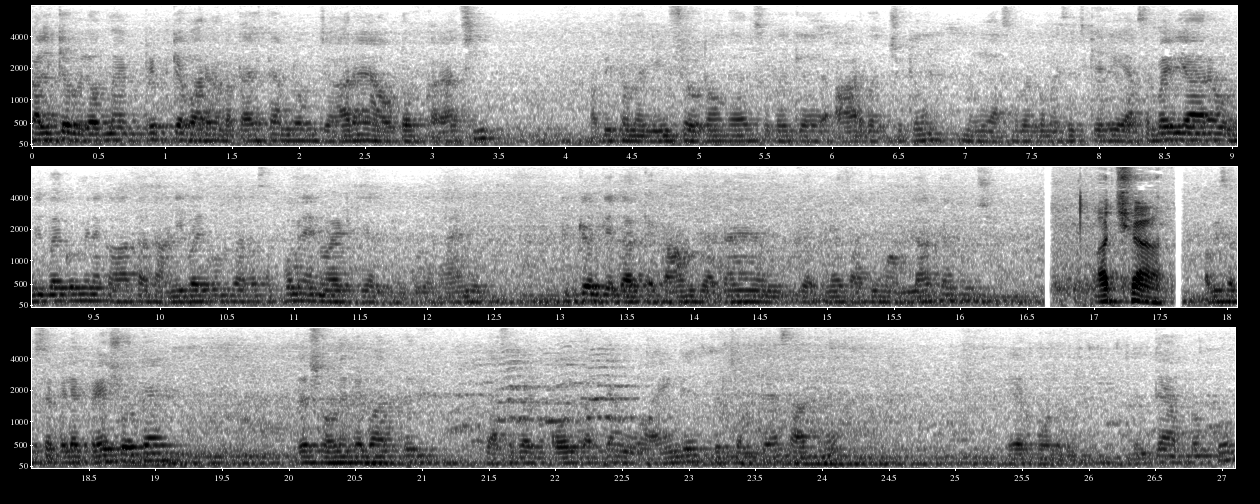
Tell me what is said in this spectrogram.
कल के व्लॉग में ट्रिप के बारे में बताया था हम लोग जा रहे हैं आउट ऑफ़ कराची अभी तो मैं नींद से उठा हूँ यार सुबह के आठ बज चुके हैं। मैंने यासर भाई को मैसेज किया कि यासर भाई भी आ रहे हैं उर्वी भाई को मैंने कहा था दानी भाई को भी कहा था सबको मैंने इन्वाइट किया लेकिन उनको बताया नहीं क्योंकि उनके घर के काम जाते हैं उनके अपने साथी मामला हैं कुछ। अच्छा। अभी सबसे पहले फ्रेश होते हैं। फ्रेश होने के बाद यासर भाई को कॉल करते हैं वो आएँगे फिर चलते हैं साथ में एयरपोर्ट में। मिलते हैं आप लोग को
